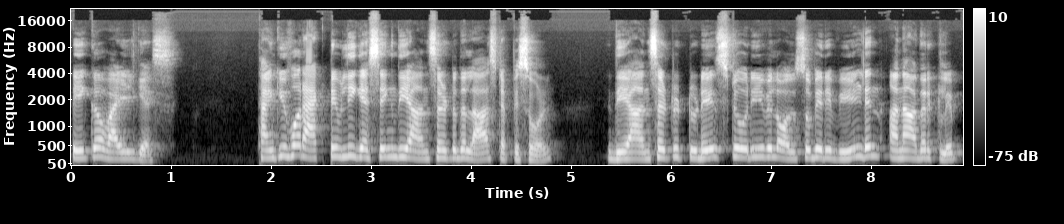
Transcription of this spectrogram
take a wild guess. Thank you for actively guessing the answer to the last episode. The answer to today's story will also be revealed in another clip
